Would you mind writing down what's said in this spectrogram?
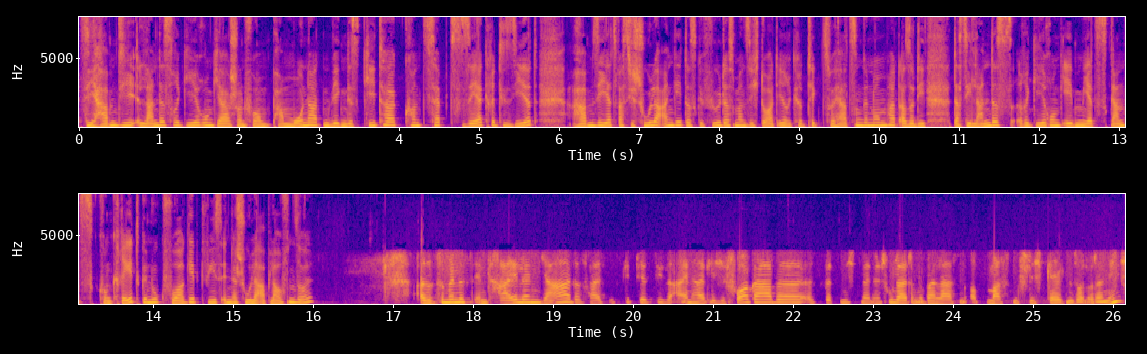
Sie haben die Landesregierung ja schon vor ein paar Monaten wegen des Kita-Konzepts sehr kritisiert. Haben Sie jetzt, was die Schule angeht, das Gefühl, dass man sich dort Ihre Kritik zu Herzen genommen hat? Also die, dass die Landesregierung eben jetzt ganz konkret genug vorgibt, wie es in der Schule ablaufen soll? Also zumindest in Teilen ja. Das heißt, es gibt jetzt diese einheitliche Vorgabe. Es wird nicht mehr den Schulleitungen überlassen, ob Maskenpflicht gelten soll oder nicht.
